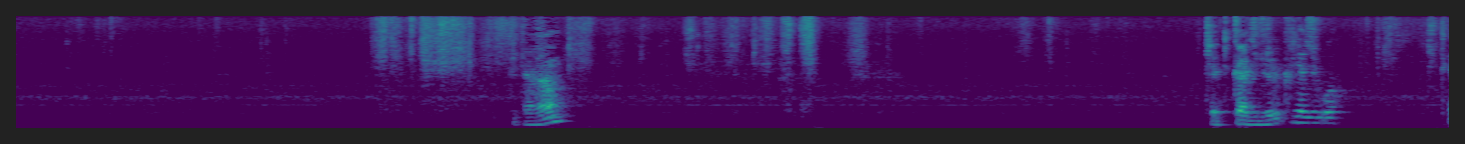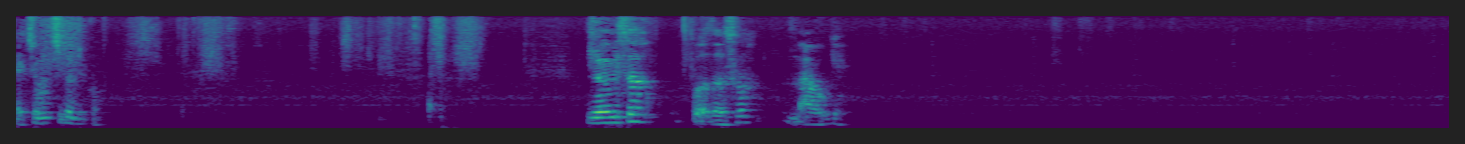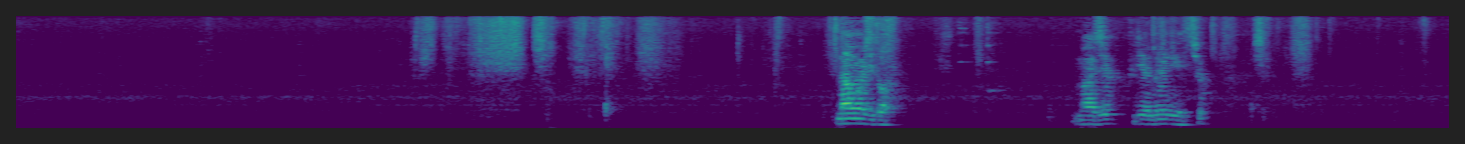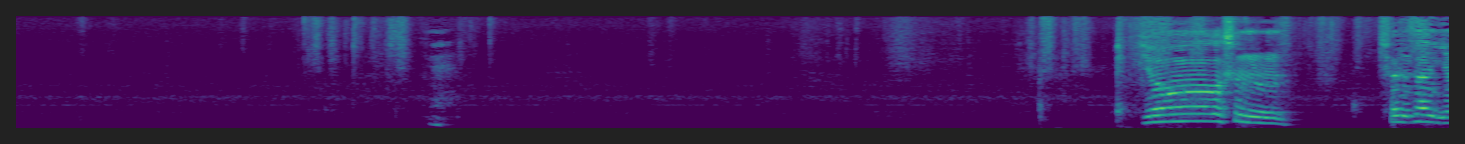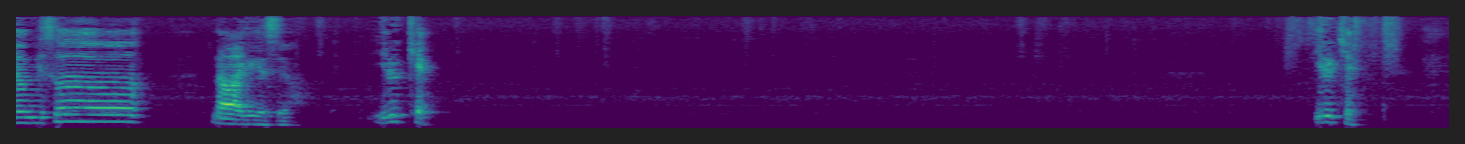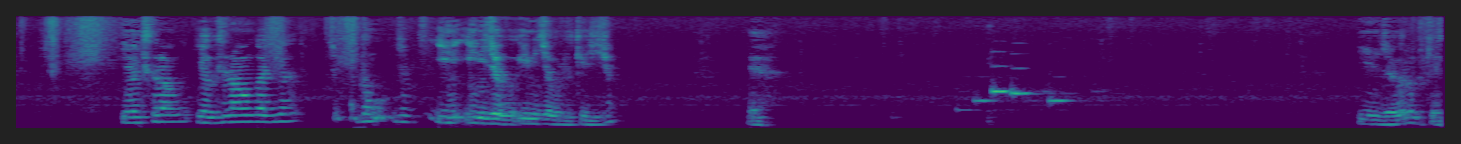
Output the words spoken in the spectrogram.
그 다음 곁가지를 그려주고 대충 찍어주고 여기서 뻗어서 나오게 나머지도 마저 그려넣어야 되겠죠? 이것은 천산 여기서 나와야 되겠어요. 이렇게 이렇게 여기서 나온 여기서 나온 가지가 좀 너무 좀 인, 인위적으로 인위적으로 느껴지죠? 예. 인위적으로 느껴.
